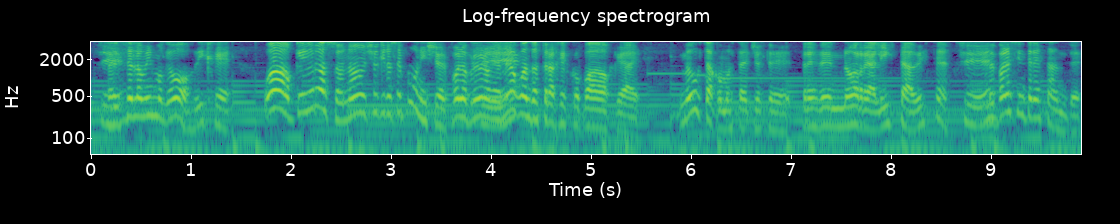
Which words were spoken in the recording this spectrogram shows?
Sí. pensé lo mismo que vos. Dije, wow, qué groso, ¿no? Yo quiero ser Punisher. Fue lo primero Sí. que mirá cuántos trajes copados que hay. Me gusta cómo está hecho este 3D no realista, ¿viste? Sí. Me parece interesante.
